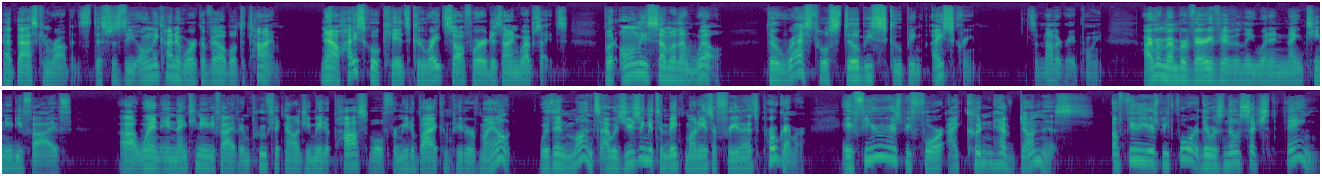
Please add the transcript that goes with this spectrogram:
at Baskin Robbins. This was the only kind of work available at the time. Now, high school kids could write software or design websites, but only some of them will. The rest will still be scooping ice cream. That's another great point. I remember very vividly when in 1985, uh, when in 1985, improved technology made it possible for me to buy a computer of my own. Within months, I was using it to make money as a freelance programmer. A few years before, I couldn't have done this. A few years before, there was no such thing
